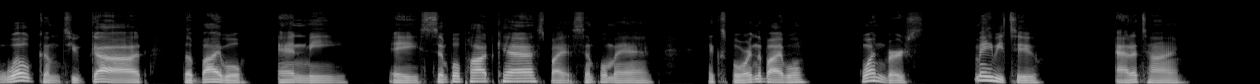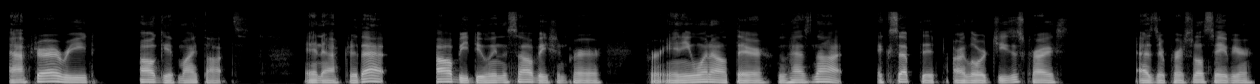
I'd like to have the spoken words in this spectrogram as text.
Welcome to God, the Bible, and Me, a simple podcast by a simple man exploring the Bible, one verse, maybe two, at a time. After I read, I'll give my thoughts. And after that, I'll be doing the salvation prayer for anyone out there who has not accepted our Lord Jesus Christ as their personal Savior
